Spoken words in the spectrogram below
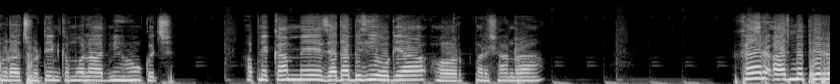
थोड़ा छोटे इनकम वाला आदमी हूँ, कुछ अपने काम में ज़्यादा बिज़ी हो गया और परेशान रहा। खैर, आज मैं फिर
